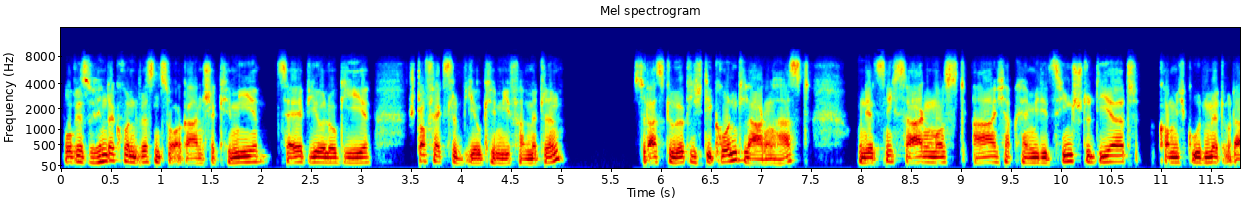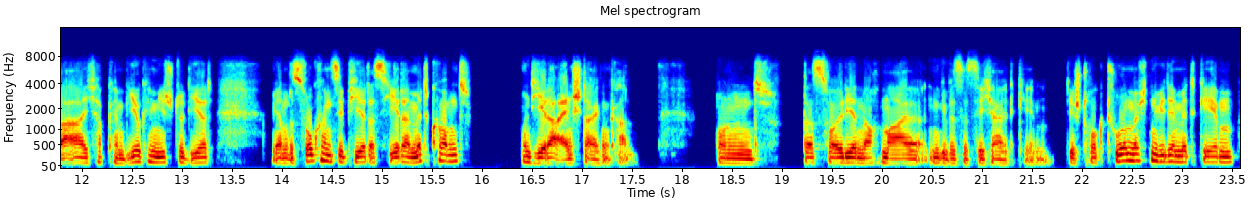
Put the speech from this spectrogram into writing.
wo wir so Hintergrundwissen zu organischer Chemie, Zellbiologie, Stoffwechselbiochemie vermitteln, sodass du wirklich die Grundlagen hast und jetzt nicht sagen musst, ah, ich habe kein Medizin studiert, komme ich gut mit oder ah, ich habe kein Biochemie studiert. Wir haben das so konzipiert, dass jeder mitkommt und jeder einsteigen kann. Und das soll dir nochmal eine gewisse Sicherheit geben. Die Struktur möchten wir dir mitgeben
